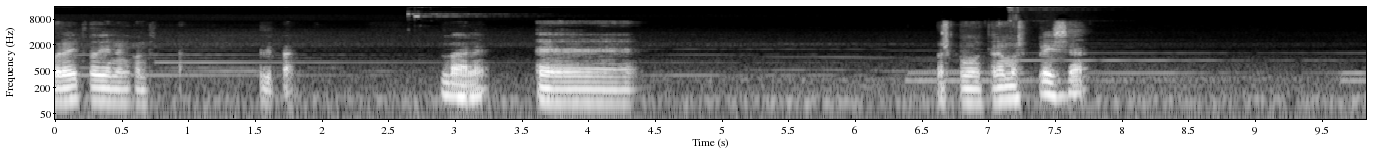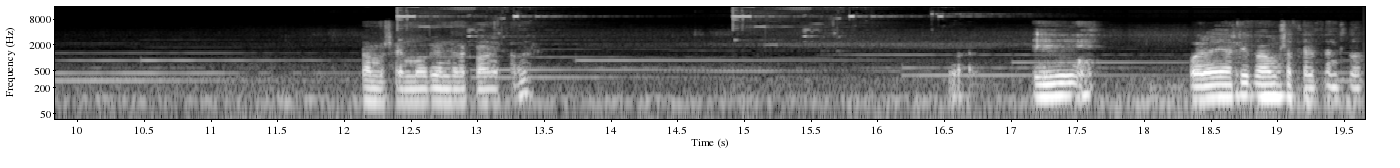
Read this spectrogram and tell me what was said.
Por ahí todavía no encontré nada. Vale. eh, Pues como tenemos prisa, vamos a ir moviendo el colonizador. Vale. Y por ahí arriba vamos hacia el centro.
